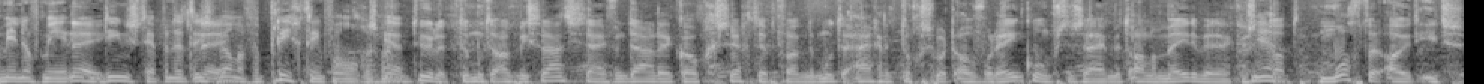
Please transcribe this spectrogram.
min of meer Nee. in dienst hebt. En dat is Nee. wel een verplichting volgens mij. Ja, tuurlijk. Er moet een administratie zijn. Vandaar dat ik ook gezegd heb van er moeten eigenlijk toch een soort overeenkomsten zijn met alle medewerkers. Ja. Dat mocht er ooit iets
